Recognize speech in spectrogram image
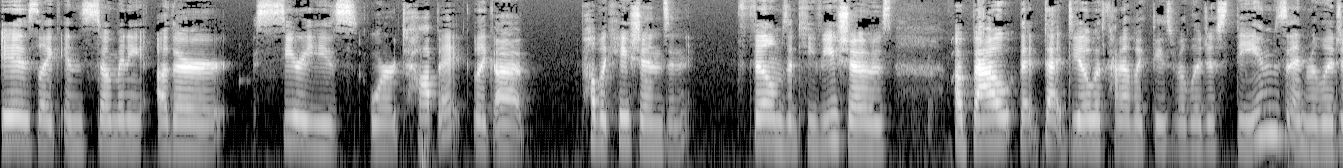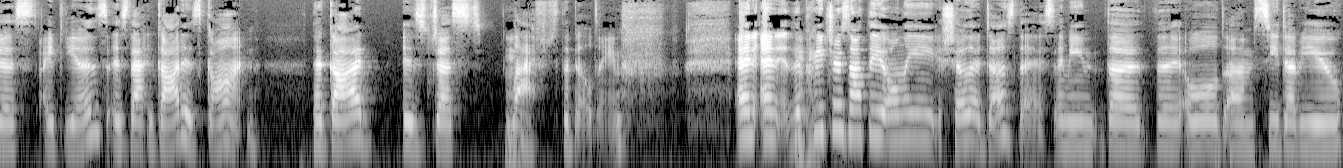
is like in so many other series or topic, like uh, publications and films and TV shows about that that deal with kind of like these religious themes and religious ideas is that God is gone. That God is just mm-hmm. left the building. And and the mm-hmm. Preacher's not the only show that does this. I mean, the the old um, CW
